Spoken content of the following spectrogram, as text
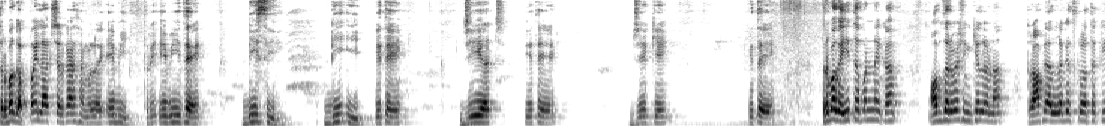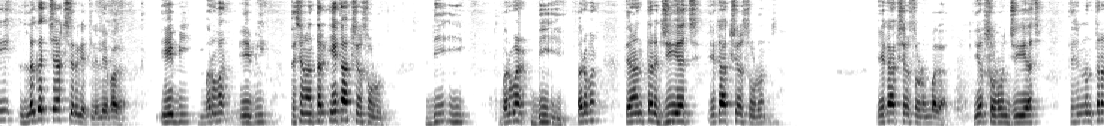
तर बघा पहिलं अक्षर काय सांगलं? ए बी तर ए बी इथे डी सी डी ई इथे जी एच इथे जे के इथे. तर बघा इथं पण नाही का? ऑब्झर्वेशन केलं ना तर आपल्याला लगेच कळतं की लगतचे अक्षर घेतलेले आहे बघा. ए बी बरोबर? ए बी. त्याच्यानंतर एक अक्षर सोडून डी ई. बरोबर? D E. बरोबर? त्यानंतर जी एच. एक अक्षर सोडून एक अक्षर सोडून बघा. एफ सोडून जी एच. त्याच्यानंतर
